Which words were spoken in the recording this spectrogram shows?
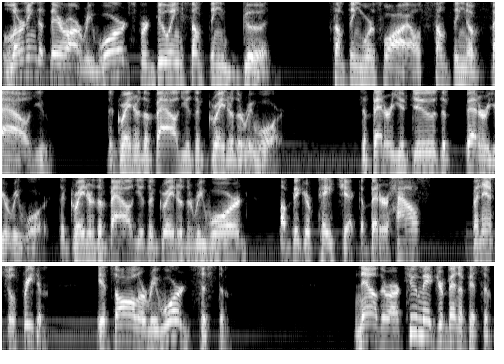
Learning that there are rewards for doing something good, something worthwhile, something of value. The greater the value, the greater the reward. The better you do, the better your reward. The greater the value, the greater the reward. A bigger paycheck, a better house, financial freedom. It's all a reward system. Now, there are two major benefits of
